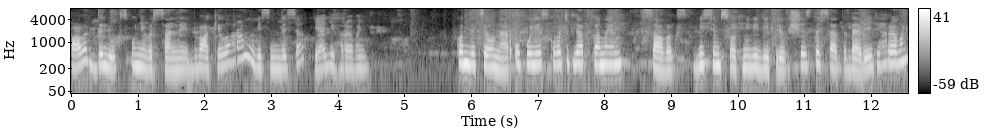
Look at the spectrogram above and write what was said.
Power Deluxe універсальний 2 кг 85 гривень. Кондиціонер ополіскувач для тканин Savex 800 мл 69 гривень,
